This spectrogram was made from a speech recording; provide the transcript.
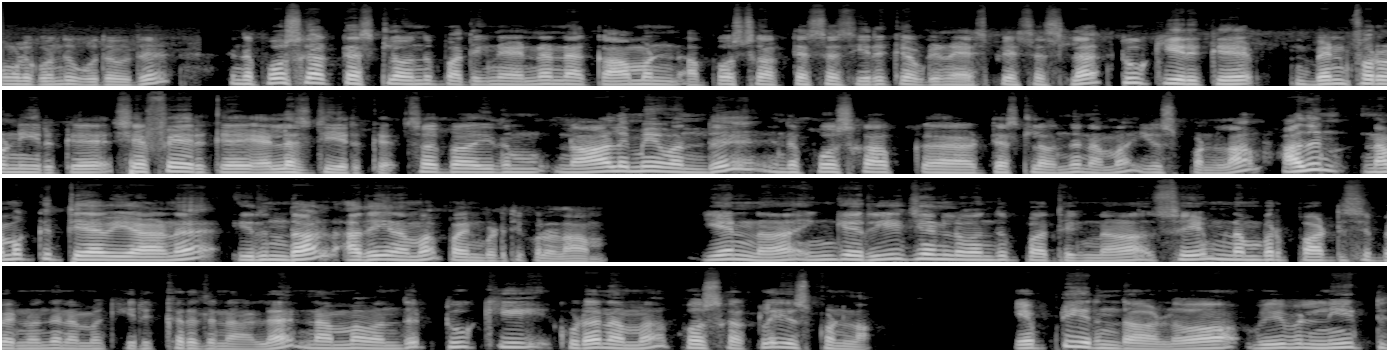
உங்களுக்கு வந்து உதவுது. இந்த போஸ்ட் காக் டெஸ்ட்டில் வந்து பார்த்தீங்கன்னா என்னென்ன காமன் போஸ்ட் காக் டெஸ்டஸ் இருக்குது அப்படின்னா எஸ்பிஎஸ்எஸ்ல டூக்கி இருக்குது பென்ஃபரோனி இருக்குது ஷெஃபே இருக்குது எல்எஸ்டி இருக்குது ஸோ இப்போ இது நாலுமே வந்து இந்த போஸ்ட் காக் டெஸ்ட்டில் வந்து நம்ம யூஸ் பண்ணலாம். அது நமக்கு தேவையான இருந்தால் அதை நம்ம பயன்படுத்தி கொள்ளலாம். ஏன்னா இங்கே ரீஜனில் வந்து பார்த்திங்கன்னா சேம் நம்பர் பார்ட்டிசிபேட் வந்து நமக்கு இருக்கிறதுனால நம்ம வந்து டூக்கி கூட நம்ம போஸ்ட் காக்கில் யூஸ் பண்ணலாம். எப்படி இருந்தாலும் we will need to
